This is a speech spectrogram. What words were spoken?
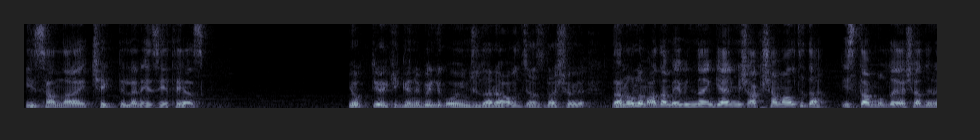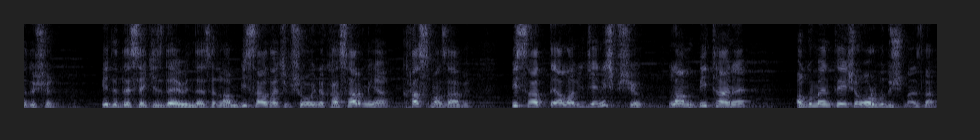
İnsanlara çektirilen eziyete yazık. Yok diyor ki günübirlik oyuncuları alacağız da şöyle. Lan oğlum adam evinden gelmiş akşam 6'da. İstanbul'da yaşadığını düşün. 7'de 8'de evindesin. Lan bir saat açıp şu oyunu kasar mı ya? Kasmaz abi. Bir saatte alabileceğin hiçbir şey yok. Lan bir tane augmentation orbu düşmez lan.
